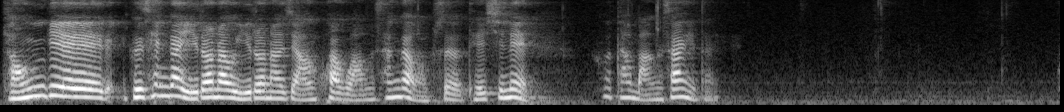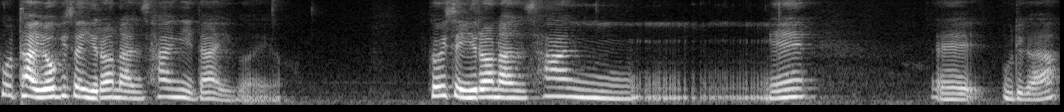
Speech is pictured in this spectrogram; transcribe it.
경계 그 생각이 일어나고 일어나지 않고 하고 아무 상관없어요. 대신에 그거 다 망상이다. 그거 다 여기서 일어난 상이다 이거예요. 거기서 일어난 상에 에, 우리가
